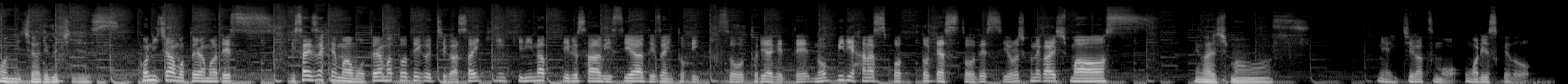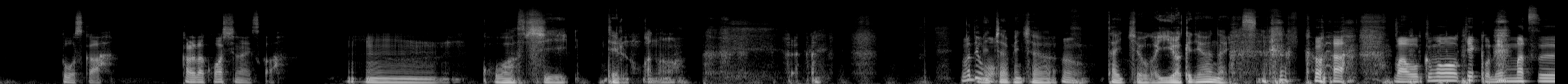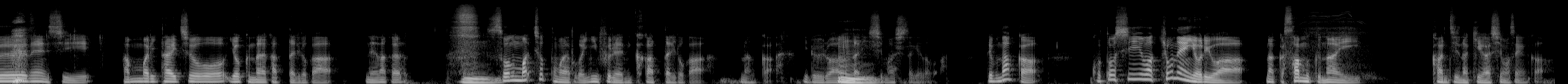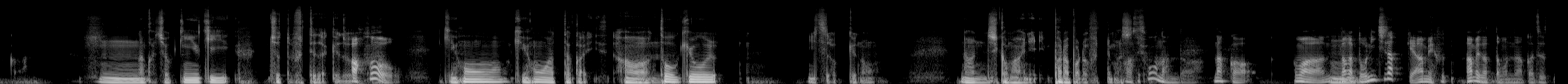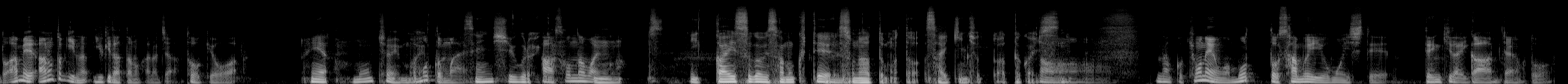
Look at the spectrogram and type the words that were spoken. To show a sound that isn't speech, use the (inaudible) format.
こんにちは出口です。こんにちは元山です。リサイズヘムは元山と出口が最近気になっているサービスやデザイントピックスを取り上げてのんびり話すポッドキャストです。よろしくお願いします。お願いします。ね1月も終わりですけどどうですか？体壊してないですか？うーん壊してるのかな (laughs) まあでもめちゃめちゃうん。体調がいいわけではないですね。(laughs) まあ、まあ僕も結構年末年始あんまり体調良くなかったりとかねなんかうん。そのまちょっと前とかインフレにかかったりとか、なんかいろいろあったりしましたけど、でもなんか今年は去年よりはなんか寒くない感じな気がしませんか？うんなんか直近雪ちょっと降ってたけど。あ、そ基本基本あったかい。あ、うん。東京いつだっけな？何日か前にパラパラ降ってまうあ、したよ。そうなんだ。なんか、まあ、うん。なんか土日だっけ？雨ふ雨だったもんね、なんかずっと。雨、あの時の雪だったのかな、じゃあ、東京は。いやもうちょい前か。もっと前？先週ぐらいか。あ、そんな前か。うん。一回すごい寒くて、うん。その後また最近ちょっと暖かいですね。なんか去年はもっと寒い思いして、電気代が、みたいなことを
